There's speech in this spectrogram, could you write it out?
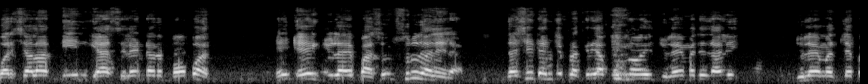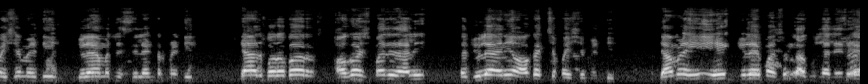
वर्षाला तीन गॅस सिलेंडर मोफत हे एक जुलै पासून सुरू झालेलं आहे. जशी त्यांची प्रक्रिया पूर्ण होईल जुलैमध्ये झाली जुलैमधले पैसे मिळतील जुलैमधले सिलेंडर मिळतील त्याचबरोबर ऑगस्टमध्ये झाली तर जुलै आणि ऑगस्टचे पैसे मिळतील त्यामुळे ही एक जुलै पासून लागू झालेली आहे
